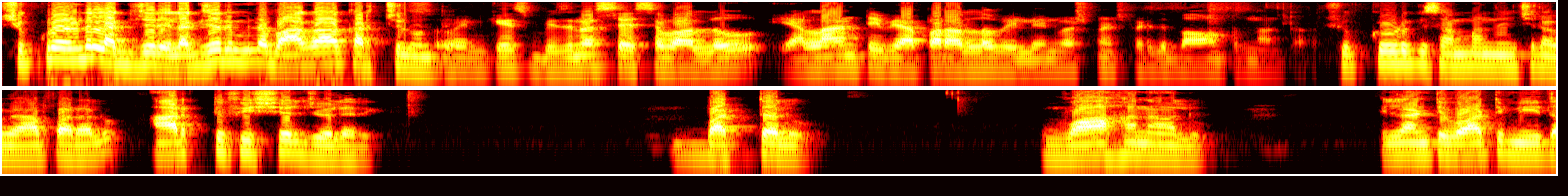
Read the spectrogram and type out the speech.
శుక్రుడు అంటే లగ్జరీ. లగ్జరీ మీద బాగా ఖర్చులు సో ఉంటాయి. ఇన్ కేస్ బిజినెస్ చేసే వాళ్ళు ఎలాంటి వ్యాపారాల్లో వీళ్ళు ఇన్వెస్ట్మెంట్స్ పెడితే బాగుంటుంది అంటారు శుక్రుడికి సంబంధించిన వ్యాపారాలు ఆర్టిఫిషియల్ జ్యువెలరీ బట్టలు వాహనాలు ఇలాంటి వాటి మీద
